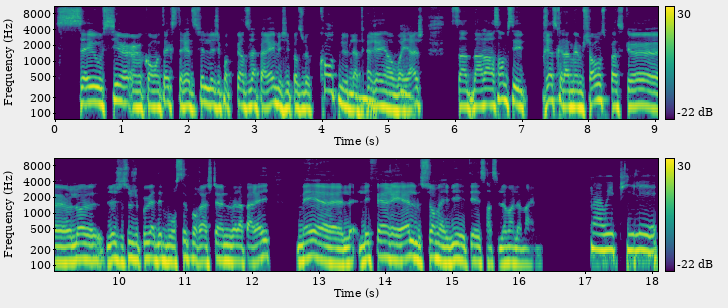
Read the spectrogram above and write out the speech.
C'est aussi un, contexte très difficile. Là, j'ai pas perdu l'appareil, mais j'ai perdu le contenu de l'appareil en voyage. Dans l'ensemble, c'est presque la même chose parce que euh, là, là j'ai sûr j'ai pas eu à débourser pour acheter un nouvel appareil, mais euh, l'effet réel sur ma vie était sensiblement le même. Ah oui, puis les,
